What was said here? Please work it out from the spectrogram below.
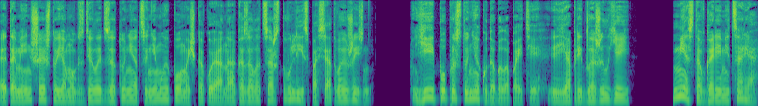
Это меньшее, что я мог сделать за ту неоценимую помощь, какую она оказала царству Ли, спася твою жизнь. Ей попросту некуда было пойти, и я предложил ей место в гареме царя,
